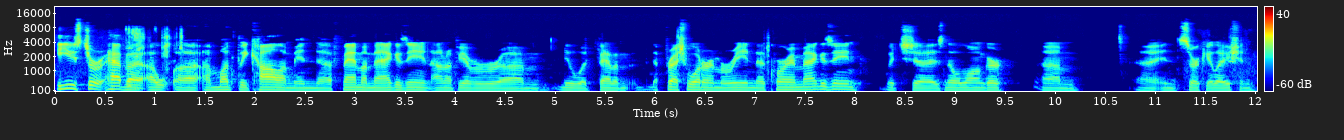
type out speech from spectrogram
he used to have a a, a monthly column in uh, Fama magazine. I don't know if you ever um, knew what Fama, the Freshwater and Marine Aquarium magazine, which uh, is no longer um, uh, in circulation.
